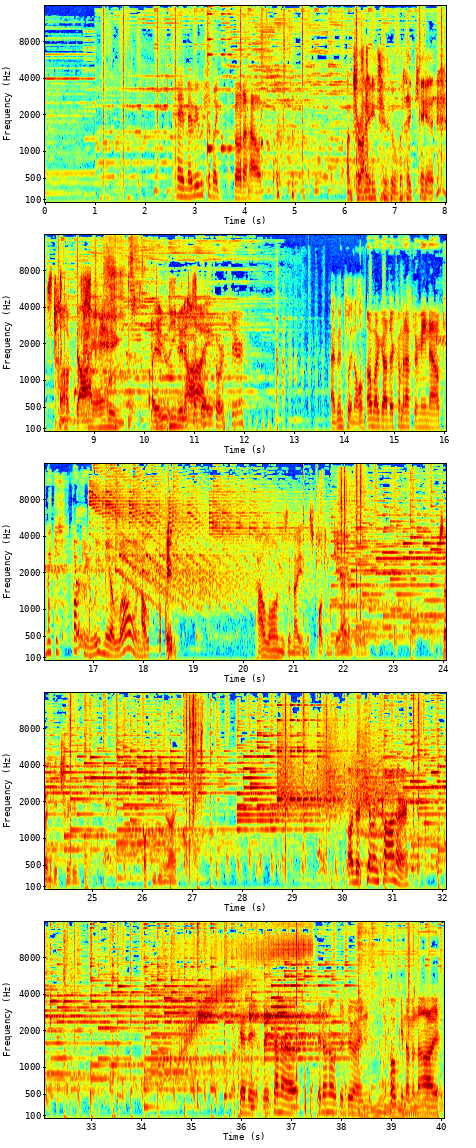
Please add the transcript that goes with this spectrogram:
Hey, maybe we should like build a house. I'm trying to, but I can't stop dying. I have demon eye. torch here? I've been putting all. Oh my god, they're coming after me now. Can they just fucking leave me alone? How, how long is the night in this fucking game, dude? I'm starting to get triggered. Fuck you, demon eye. Oh, they're killing Connor. Okay, they they kind of they don't know what they're doing. I'm poking them in the eye.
